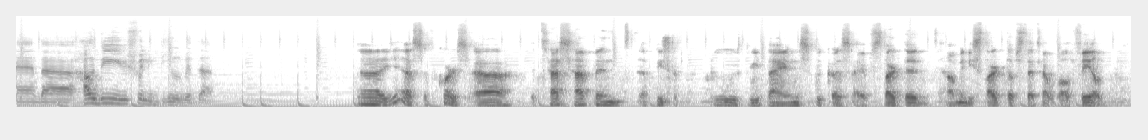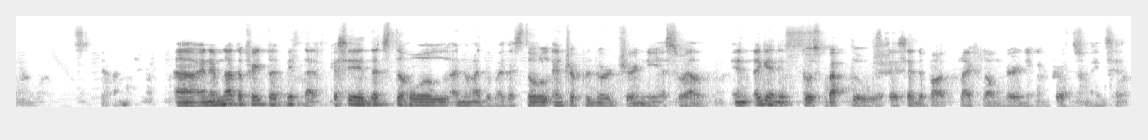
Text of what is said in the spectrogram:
And uh, how do you usually deal with that? Uh, yes, of course. Uh, it has happened at least two, three times because I've started how many startups that have all failed. Uh, and I'm not afraid to admit that because that's the whole ano nga, diba? that's the whole entrepreneur journey as well. And again, it goes back to what I said about lifelong learning and growth mindset.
